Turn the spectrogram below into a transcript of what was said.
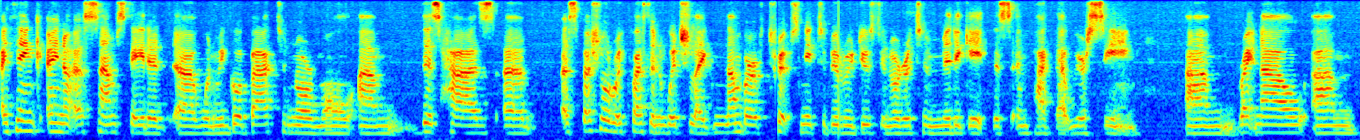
I think, you know, as Sam stated, uh, when we go back to normal, um, this has uh, a special request in which like number of trips need to be reduced in order to mitigate this impact that we're seeing. Um, right now, um,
